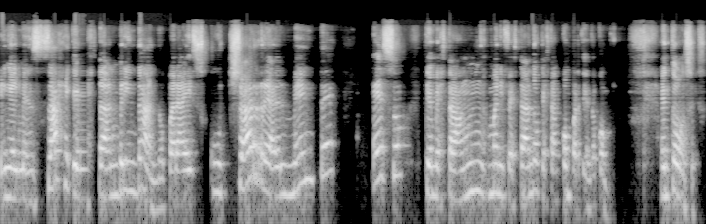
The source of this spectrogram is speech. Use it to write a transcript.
en el mensaje que me están brindando para escuchar realmente eso que me están manifestando, que están compartiendo conmigo. Entonces,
